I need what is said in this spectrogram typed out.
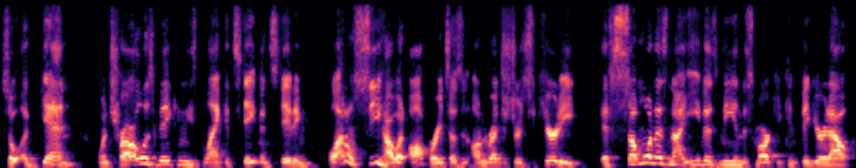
So again, when Charles is making these blanket statements stating, well, I don't see how it operates as an unregistered security. If someone as naive as me in this market can figure it out,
